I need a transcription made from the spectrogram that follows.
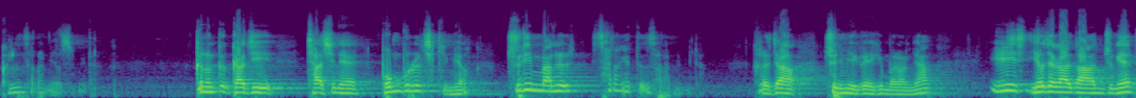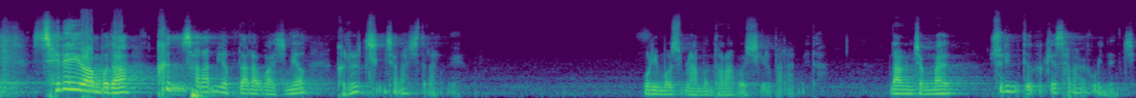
그런 사람이었습니다. 그는 끝까지 자신의 본분을 지키며 주님만을 사랑했던 사람입니다. 그러자 주님이 그에게 뭐라냐? 이 여자가 낳은 중에 세례 요한보다 큰 사람이 없다라고 하시며 그를 칭찬하시더라는 거예요. 우리 모습을 한번 돌아보시길 바랍니다. 나는 정말 주님 뜨겁게 사랑하고 있는지,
